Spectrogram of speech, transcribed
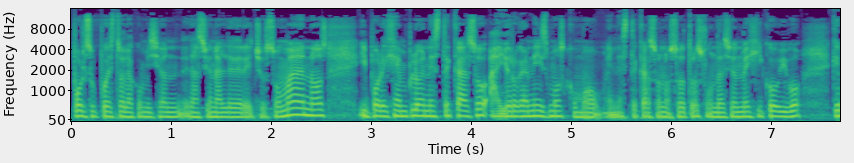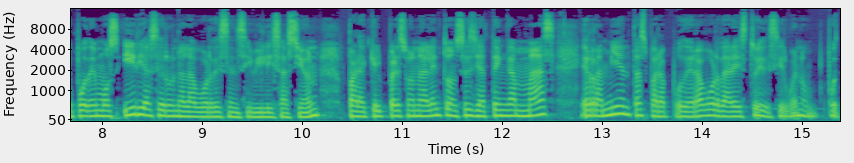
por supuesto la Comisión Nacional de Derechos Humanos y, por ejemplo, en este caso hay organismos como en este caso nosotros, Fundación México Vivo, que podemos y hacer una labor de sensibilización para que el personal entonces ya tenga más herramientas para poder abordar esto y decir, bueno, pues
